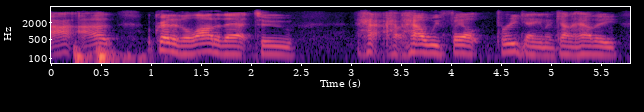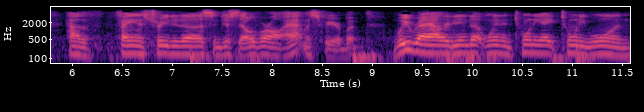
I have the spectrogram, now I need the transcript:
I, I credit a lot of that to how, how we felt pregame and kind of how they how the fans treated us and just the overall atmosphere. But we rallied, ended up winning 28-21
